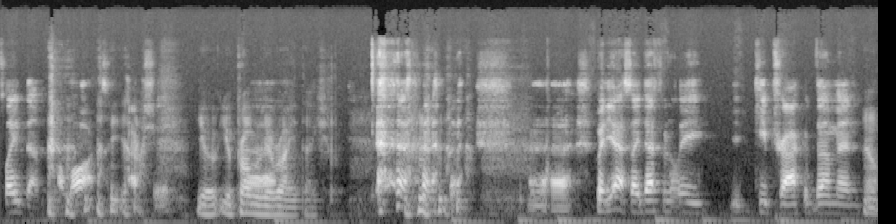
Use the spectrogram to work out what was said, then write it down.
played them a lot Yeah. actually. You're you're probably Uh, right, actually. uh, but yes, I definitely keep track of them, and Yeah.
